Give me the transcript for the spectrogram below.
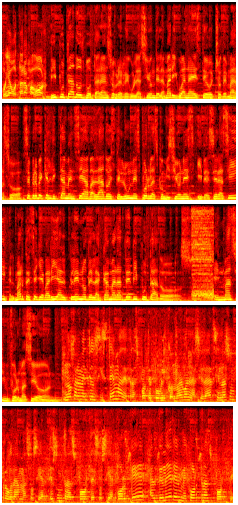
Voy a votar a favor. Diputados votarán sobre regulación de la marihuana este 8 de marzo. Se prevé que el dictamen sea avalado este lunes por las comisiones y de ser así, el martes se llevaría al Pleno de la Cámara de Diputados. En más información. No solamente un sistema de transporte público nuevo en la ciudad, sino es un programa social, es un transporte social. ¿Por qué al tener el mejor transporte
